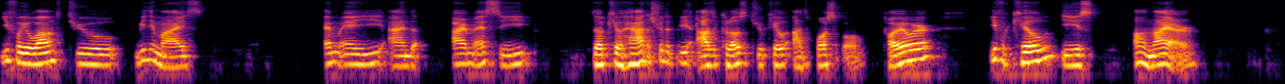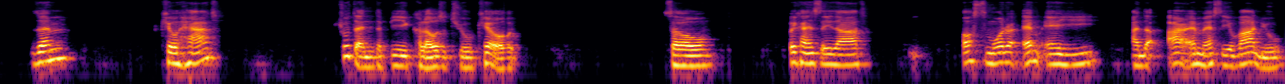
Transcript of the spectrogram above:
if we want to minimize MAE and RMSE, the Q hat should be as close to Q as possible. However, if Q is outlier, then Q hat shouldn't be close to Q. So we can say that a smaller MAE and RMSE value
